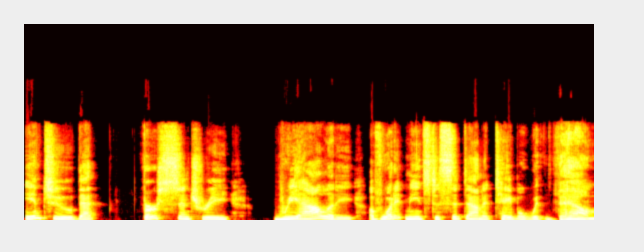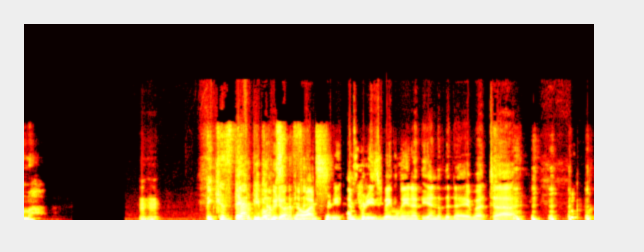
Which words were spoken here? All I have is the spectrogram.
into that first century reality of what it means to sit down at table with them. Mm-hmm. Because that yeah, for people who don't know, I'm pretty I'm pretty Zwinglian at the end of the day. But uh,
